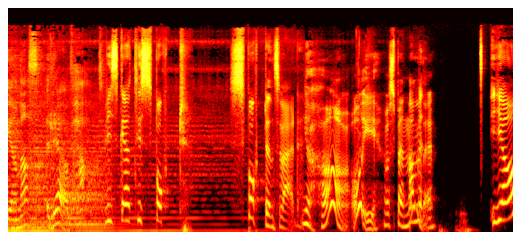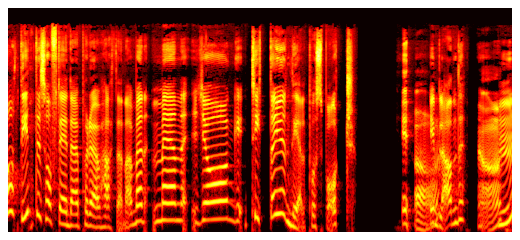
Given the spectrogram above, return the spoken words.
Lenas rövhatt. vi ska till sport. Sportens värld. Jaha, oj, vad spännande. Ja, men- Ja, det är inte så ofta jag är där på rövhattarna, men, men jag tittar ju en del på sport ja. ibland. Ja. Mm.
